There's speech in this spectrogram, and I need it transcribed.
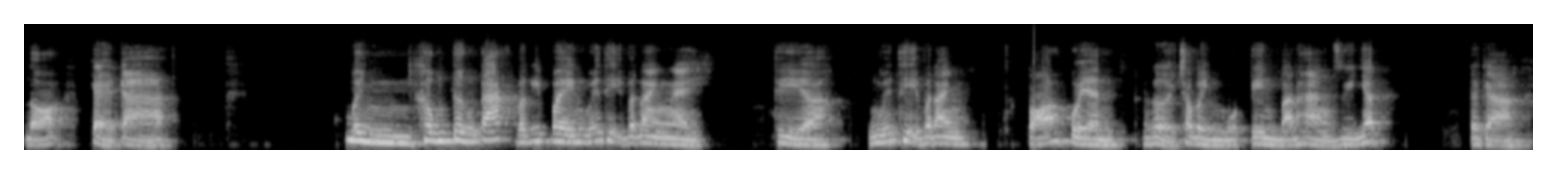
đó kể cả Bình không tương tác với cái pay Nguyễn Thị Vân Anh này thì uh, Nguyễn Thị Vân Anh có quyền gửi cho Bình một tin bán hàng duy nhất. Tất cả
